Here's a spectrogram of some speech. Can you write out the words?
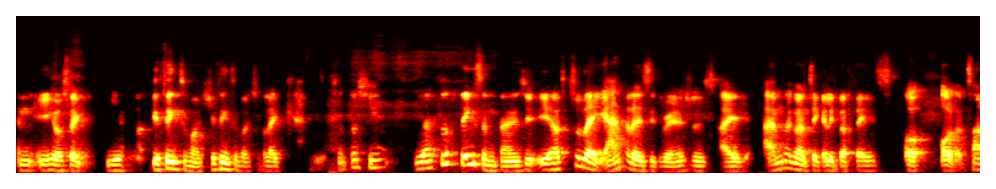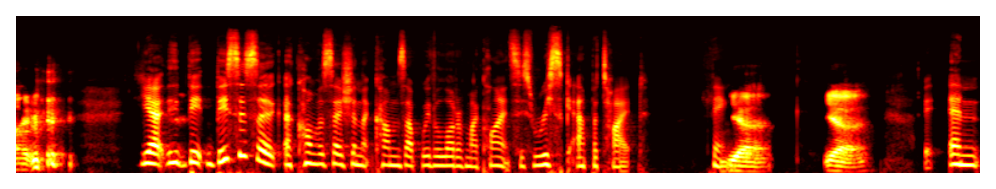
And he was like you, you think too much you think too much. I'm like sometimes you, you have to think sometimes. You, you have to like analyze situations. I I'm not gonna take a leap of faith all, all the time. Yeah, th- this is a, a conversation that comes up with a lot of my clients. This risk appetite thing. yeah yeah. And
